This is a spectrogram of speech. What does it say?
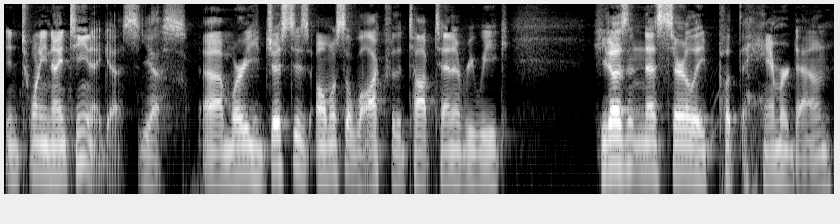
in 2019? I guess. Yes. um, where he just is almost a lock for the top 10 every week. He doesn't necessarily put the hammer down.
